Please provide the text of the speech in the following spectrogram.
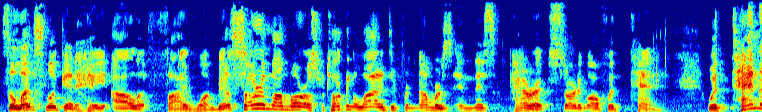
So let's look at Hey Aleph 5 1. Be'asara we're talking a lot of different numbers in this parak, starting off with 10. With 10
